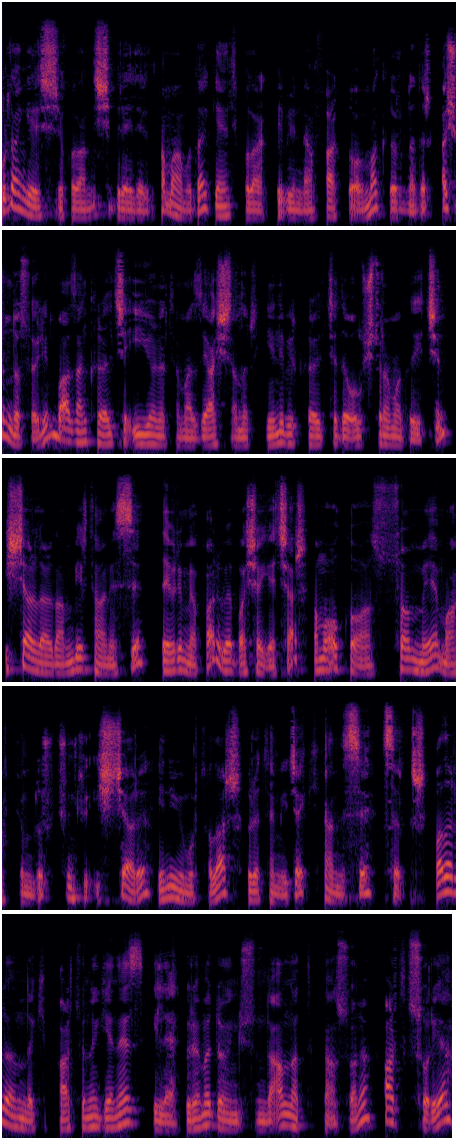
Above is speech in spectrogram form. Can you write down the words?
buradan gelişecek olan dişi bireylerin tamamı da genetik olarak birbirinden farklı olmak zorundadır. Ha şunu da söyleyeyim bazen kraliçe iyi yönetemez, yaşlanır, yeni bir kraliçe de oluşturamadığı için işçi arılardan bir tanesi devrim yapar ve başa geçer. Ama o kovan sönmeye mahkumdur. Çünkü işçi arı yeni yumurtalar üretemeyecek. Kendisi sırdır. Bal arılarındaki partenogenez ile üreme döngüsünde anlattıktan sonra artık soruya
